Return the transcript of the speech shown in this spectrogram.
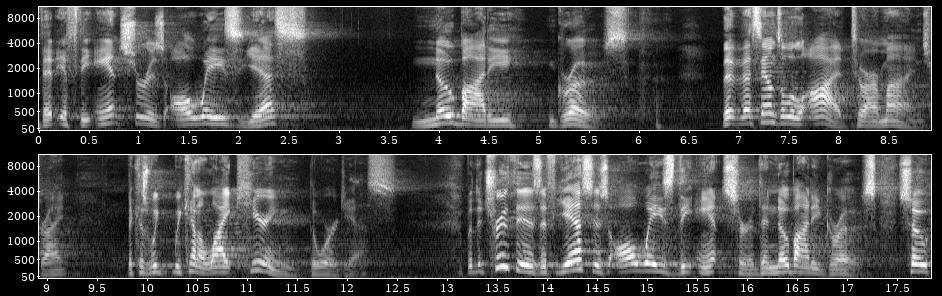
That if the answer is always yes, nobody grows. that, that sounds a little odd to our minds, right? Because we, we kind of like hearing the word yes. But the truth is, if yes is always the answer, then nobody grows. So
